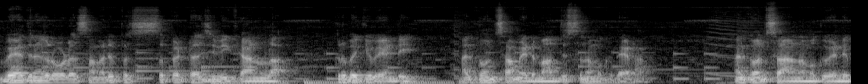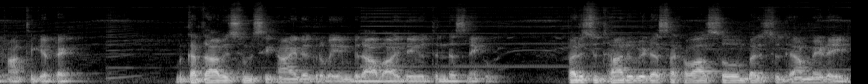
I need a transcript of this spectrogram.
വേദനകളോട് സമരപ്രസപ്പെട്ട് ജീവിക്കാനുള്ള കൃപയ്ക്ക് വേണ്ടി അൽഫോൻസാമയുടെ മാധ്യസ്ഥ നമുക്ക് തേടാം. അൽഫോൻസ നമുക്ക് വേണ്ടി പ്രാർത്ഥിക്കട്ടെ. കർത്താവിശ്വം സിഹായുടെ കൃപയും പിതാവായ ദൈവത്തിന്റെ സ്നേഹവും പരിശുദ്ധാരുവിയുടെ സഹവാസവും പരിശുദ്ധ അമ്മയുടെയും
